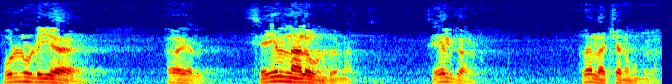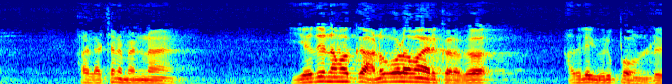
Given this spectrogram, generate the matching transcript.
பொருளுடைய அஹ், செயல்னால நான் செயல் காரணம். அதான் லட்சணம்ங்கிறார். அது லட்சணம் என்ன? எது நமக்கு அனுகூலமாக இருக்கிறதோ அதில் விருப்பம் உண்டு.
